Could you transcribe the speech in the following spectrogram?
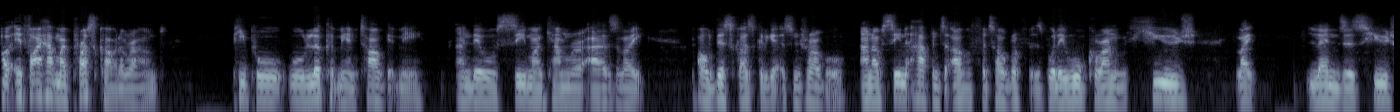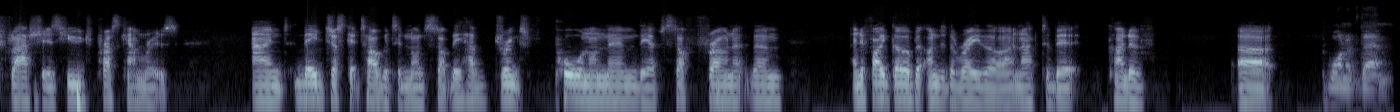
but if I have my press card around, people will look at me and target me, and they will see my camera as like, oh, this guy's gonna get us in trouble. And I've seen it happen to other photographers where they walk around with huge, like, lenses, huge flashes, huge press cameras, and they just get targeted nonstop. They have drinks poured on them, they have stuff thrown at them, and if I go a bit under the radar and act a bit kind of uh One of them,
